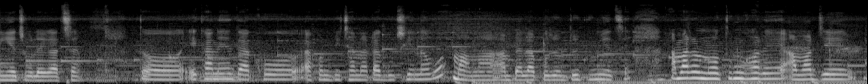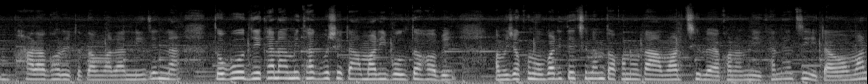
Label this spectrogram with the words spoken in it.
নিয়ে চলে গেছে। তো এখানে দেখো এখন বিছানাটা গুছিয়ে নেব। মামা বেলা পর্যন্তই ঘুমিয়েছে। আমারও নতুন ঘরে, আমার যে ভাড়া ঘর, এটা তো আমার আর নিজের না। তবুও যেখানে আমি থাকব সেটা আমারই বলতে হবে। আমি যখন ও বাড়িতে ছিলাম তখন ওটা আমার ছিল, এখন আমি এখানে আছি, এটাও আমার,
